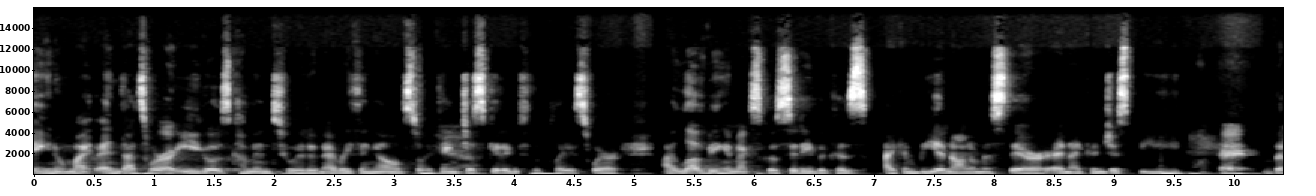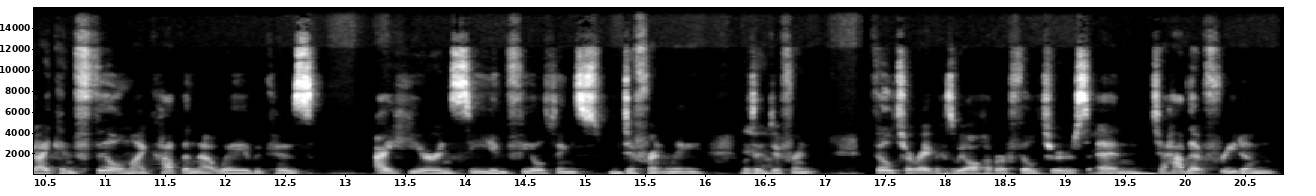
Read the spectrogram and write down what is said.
you know my and that's where our egos come into it and everything else so i think Yeah. just getting to the place where i love being in mexico city because i can be anonymous there and i can just be Okay. but i can fill my cup in that way because i hear and see and feel things differently with Yeah. a different filter right because we all have our filters Mhm. and to have that freedom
